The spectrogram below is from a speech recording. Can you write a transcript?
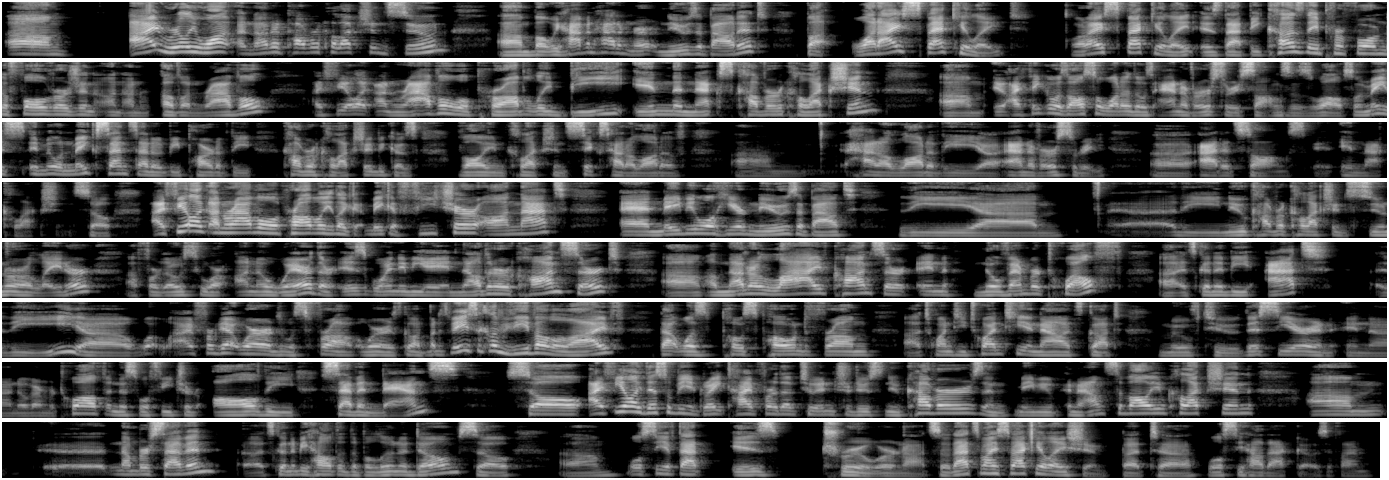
Um, I really want another cover collection soon, um, but we haven't had a news about it. But what I speculate, what I speculate is that because they performed the full version on, of Unravel, I feel like Unravel will probably be in the next cover collection. Um, it, I think it was also one of those anniversary songs as well. So it made it would make sense that it would be part of the cover collection because Volume Collection Six had a lot of um, had a lot of the uh, anniversary uh, added songs in, in, that collection. So I feel like Unravel will probably like make a feature on that, and maybe we'll hear news about the um, uh, the new cover collection sooner or later. Uh, for those who are unaware, there is going to be another concert, uh, another live concert in November 12th. Uh, it's going to be at the uh, I forget where it was from, where it's gone, but it's basically Viva Live that was postponed from 2020, and now it's got moved to this year in in November 12th, and this will feature all the seven bands. So I feel like this would be a great time for them to introduce new covers and maybe announce the volume collection. Um, uh, number seven, uh, it's going to be held at the Belluna Dome. So um, we'll see if that is true or not. So that's my speculation, but uh, we'll see how that goes if I'm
